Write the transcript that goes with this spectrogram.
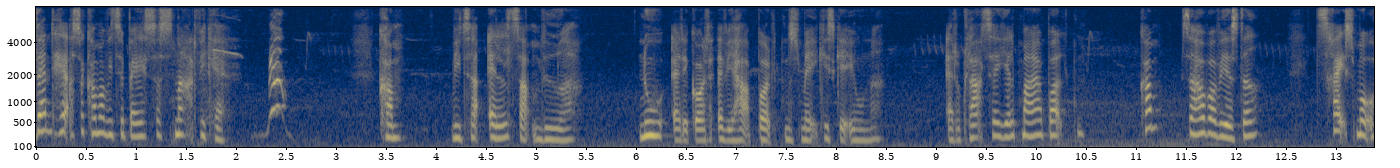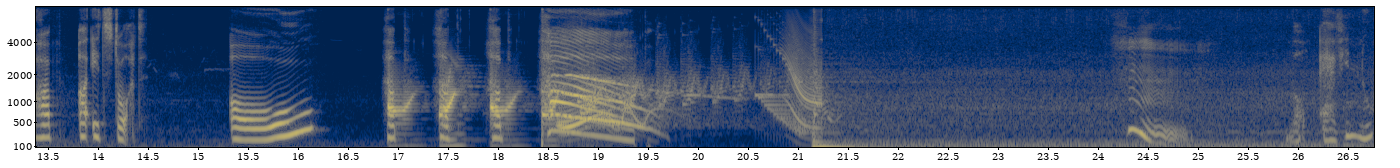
Vent her, så kommer vi tilbage, så snart vi kan. Kom, vi tager alle sammen videre. Nu er det godt, at vi har boldens magiske evner. Er du klar til at hjælpe mig og bolden? Kom, så hopper vi afsted. Tre små hop og et stort. Og... Hop, hop, hop, hop! Hmm. Hvor er vi nu?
